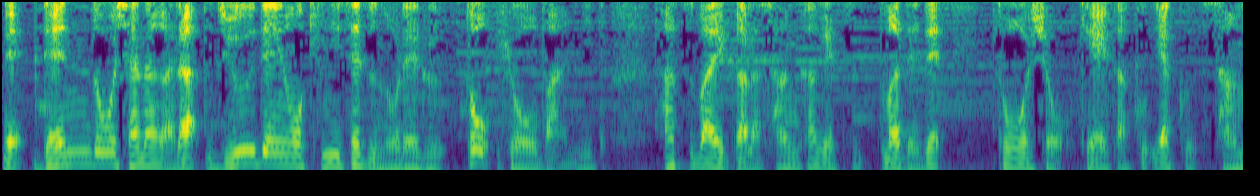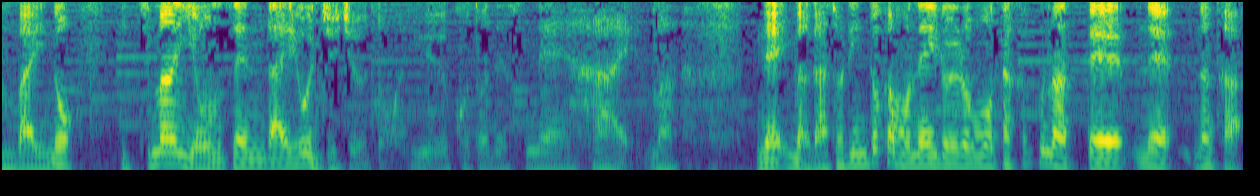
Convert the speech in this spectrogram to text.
ね、電動車ながら充電を気にせず乗れると評判にと、発売から3ヶ月までで当初計画約3倍の1万4000台を受注ということですね。はい。まあ、ね、今ガソリンとかもね、いろいろもう高くなって、ね、なんか、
